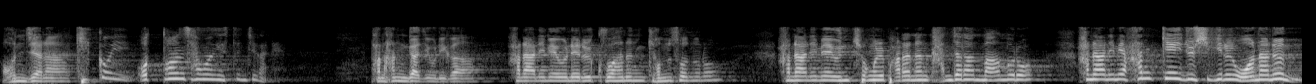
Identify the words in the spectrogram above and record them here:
언제나 기꺼이 어떠한 상황이 있든지 간에 단 한 가지 우리가 하나님의 은혜를 구하는 겸손으로 하나님의 은총을 바라는 간절한 마음으로 하나님이 함께 해주시기를 원하는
